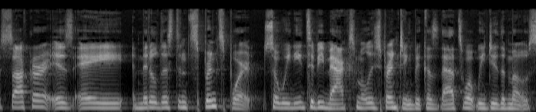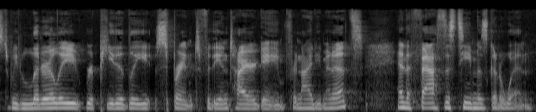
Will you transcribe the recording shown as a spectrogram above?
soccer is a middle distance sprint sport. So we need to be maximally sprinting because that's what we do the most. We literally repeatedly sprint for the entire game for 90 minutes, and the fastest team is going to win.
